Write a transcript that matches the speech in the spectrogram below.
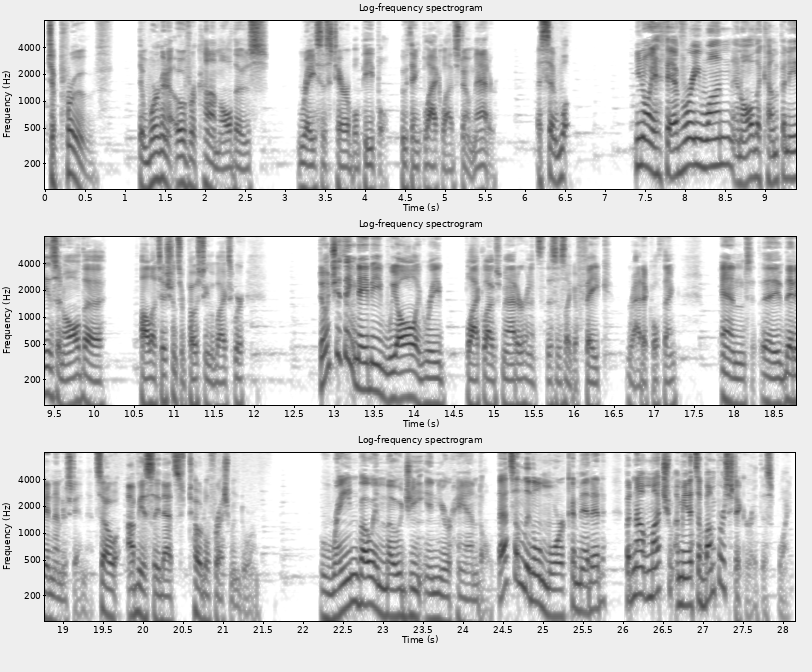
to prove that we're going to overcome all those racist, terrible people who think Black lives don't matter." I said, "Well, you know, if everyone and all the companies and all the politicians are posting the Black Square." don't you think maybe we all agree Black Lives Matter and it's this is like a fake radical thing? And they, they didn't understand that. So obviously that's total freshman dorm. Rainbow emoji in your handle. That's a little more committed, but not much. I mean, it's a bumper sticker at this point.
